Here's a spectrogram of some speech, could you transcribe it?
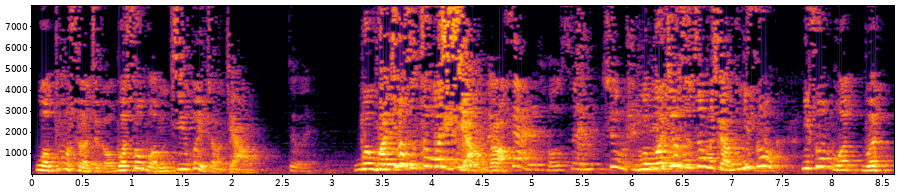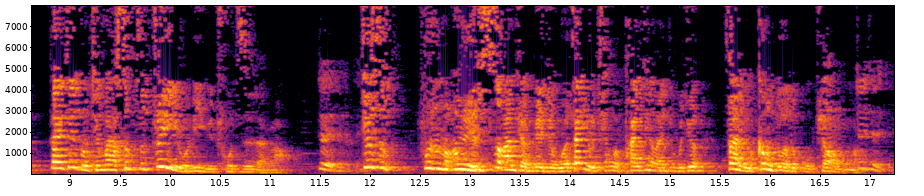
我不说这个，我说我们机会增加了。对，我我就是这么想的。价值投资人就是我我就是这么想的。你说你说我我在这种情况下是不是最有利于出资人了？对对对就是出什么也是安全边际，我再有钱我拍进来就不就占有更多的股票了吗？对对对，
